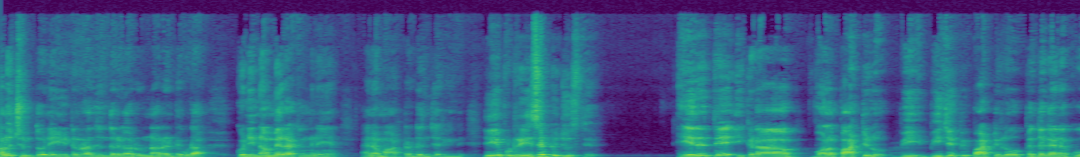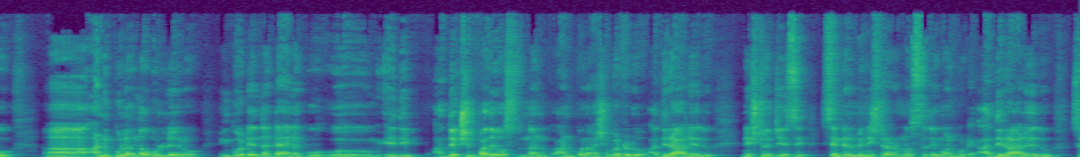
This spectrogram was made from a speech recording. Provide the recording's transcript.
ఆలోచనతోనే ఈటల రాజేందర్ గారు ఉన్నారంటే కూడా కొన్ని నమ్మే రకంగానే ఆయన మాట్లాడడం జరిగింది. ఇక ఇప్పుడు రీసెంట్ చూస్తే ఏదైతే ఇక్కడ వాళ్ళ పార్టీలో బీ బీజేపీ పార్టీలో పెద్దగా ఆయనకు అనుకూలంగా కూడా లేరు. ఇంకోటి ఏంటంటే ఆయనకు ఏది అధ్యక్షుని పదవి వస్తుంది అను అనుకొని ఆశపడ్డాడు అది రాలేదు. నెక్స్ట్ వచ్చేసి సెంట్రల్ మినిస్టర్ అని వస్తుందేమో అనుకుంటే అది రాలేదు. సో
